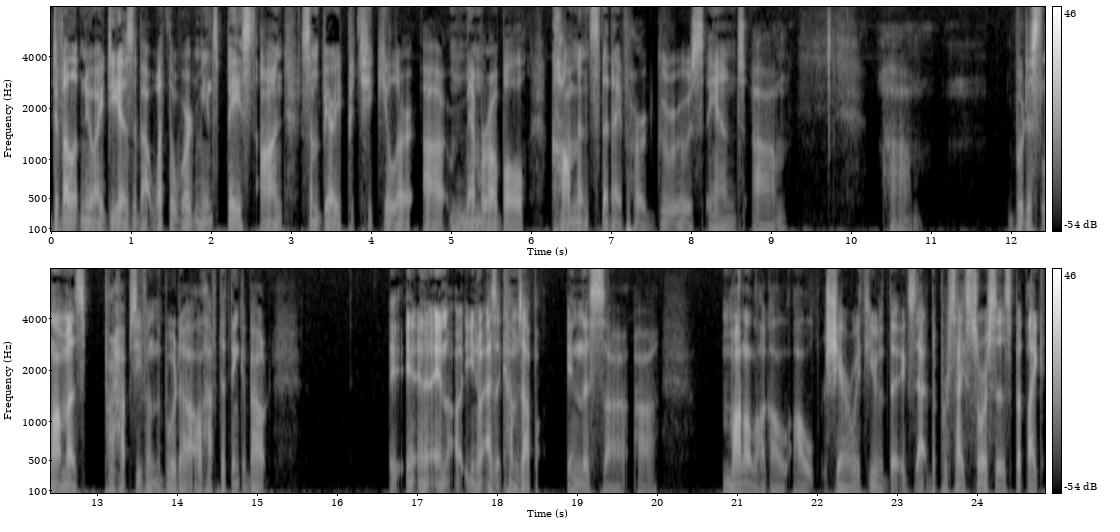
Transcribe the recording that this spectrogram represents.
develop new ideas about what the word means based on some very particular, uh, memorable comments that I've heard gurus and um, um, Buddhist lamas, perhaps even the Buddha. I'll have to think about, and, and uh, you know, as it comes up in this uh, uh, monologue, I'll I'll share with you the exact the precise sources. But like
